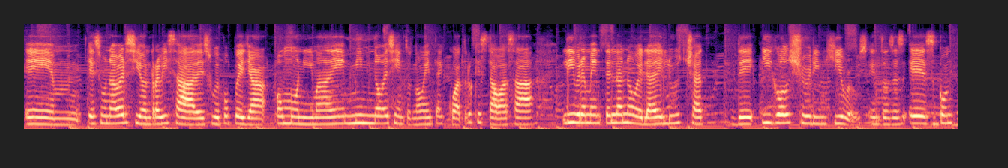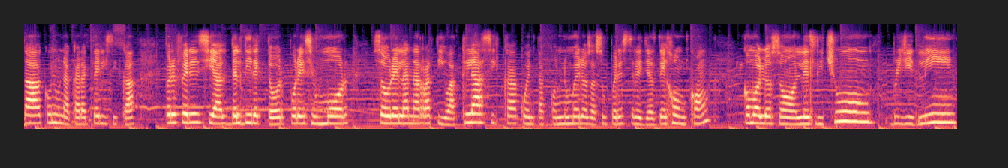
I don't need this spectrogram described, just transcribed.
Em, es una versión revisada de su epopeya homónima de 1994 que está basada libremente en la novela de Luz Chat de Eagle Shooting Heroes. Entonces es contada con una característica preferencial del director por ese humor sobre la narrativa clásica, cuenta con numerosas superestrellas de Hong Kong como lo son Leslie Chung, Brigitte Lin,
